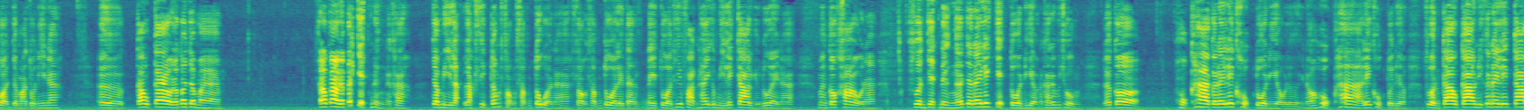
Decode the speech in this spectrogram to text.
ก่อนจะมาตัวนี้นะ เออ99 แล้วก็จะมา 99 แล้วก็ 71 นะคะ จะมีหลักหลักสิบต้องสองสามตัวนะคะสองสามตัวเลยแต่ในตัวที่ฟันให้ก็มีเลขเก้าอยู่ด้วยนะคะ มันก็เข้านะ ส่วนเจ็ดหนึ่งจะได้เลขเจ็ดตัวเดียวนะคะท่านผู้ชม แล้วก็หกห้าก็ได้เลขหกตัวเดียวเลยเนาะหกห้าเลขหกตัวเดียว ส่วนเก้าเก้านี้ก็ได้เลขเก้า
